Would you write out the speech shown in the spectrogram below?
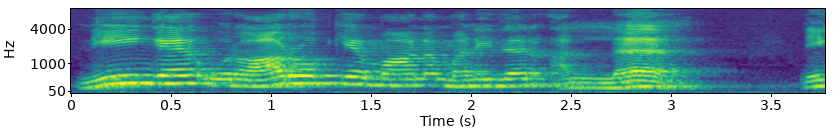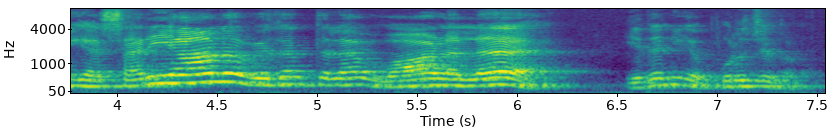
நீங்கள் ஒரு ஆரோக்கியமான மனிதர் அல்ல. நீங்கள் சரியான விதத்தில் வாழலை. இதை நீங்கள் புரிஞ்சுக்கணும்.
